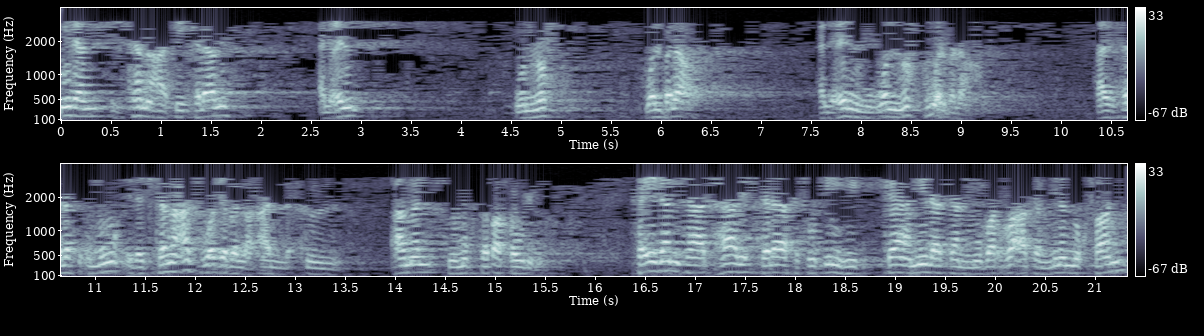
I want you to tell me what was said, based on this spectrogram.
إذا اجتمع في كلامه العلم والنصح والبلاغة. العلم والنصح والبلاغة. هذه ثلاث أمور إذا اجتمعت وجب العمل بمقتضى قوله. فإذا انتهت هذه الثلاثة فيه كاملة مبرأة من النقصان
